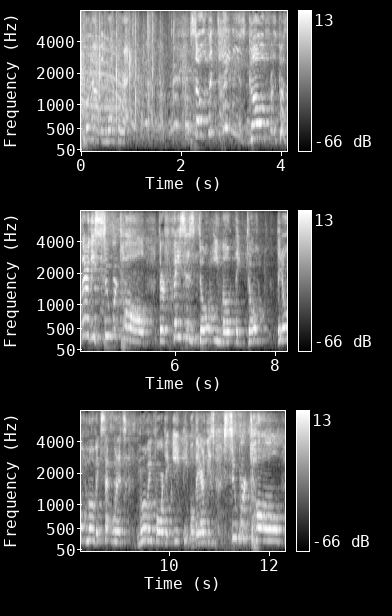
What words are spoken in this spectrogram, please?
Could not be more correct. So the go because they're these super tall. Their faces don't emote. They don't. They don't move except when it's moving forward to eat people. They are these super tall,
